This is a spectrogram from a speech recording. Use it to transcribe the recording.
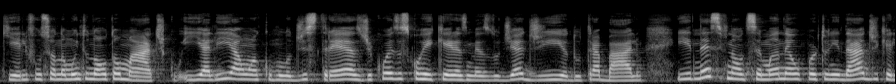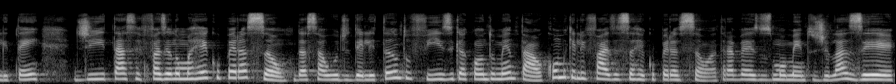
que ele funciona muito no automático e ali há um acúmulo de estresse, de coisas corriqueiras mesmo do dia a dia, do trabalho. E nesse final de semana é a oportunidade que ele tem de estar tá fazendo uma recuperação da saúde dele tanto física quanto mental. Como que ele faz essa recuperação? Através dos momentos de lazer,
